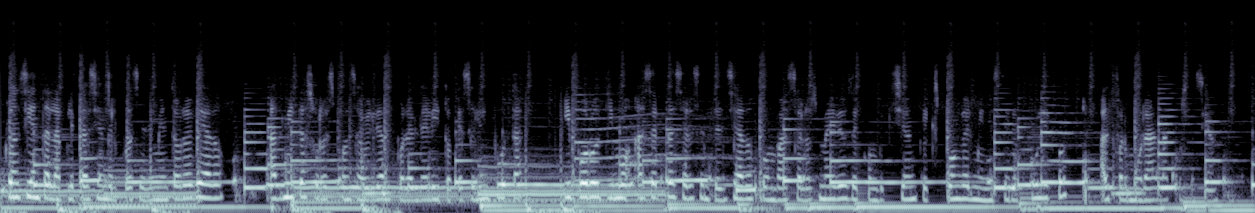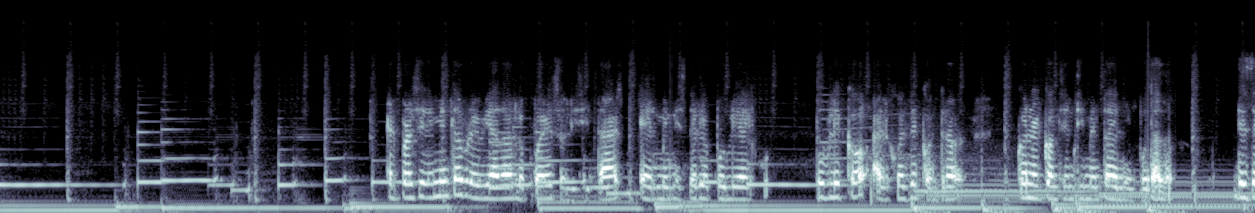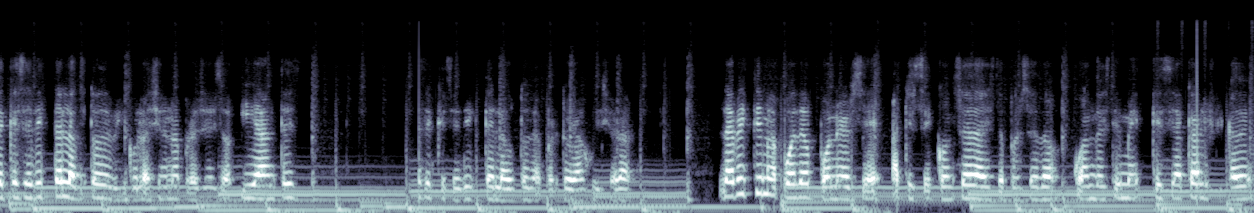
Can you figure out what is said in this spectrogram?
consienta la aplicación del procedimiento abreviado, admita su responsabilidad por el delito que se le imputa y por último acepta ser sentenciado con base a los medios de convicción que exponga el Ministerio Público al formular la acusación. El procedimiento abreviado lo puede solicitar el Ministerio Público al juez de control con el consentimiento del imputado, desde que se dicte el auto de vinculación a proceso y antes de que se dicte el auto de apertura oral. La víctima puede oponerse a que se conceda este proceso cuando estime que se ha calificado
